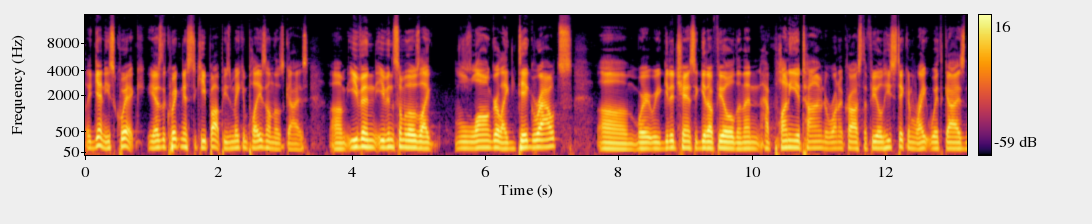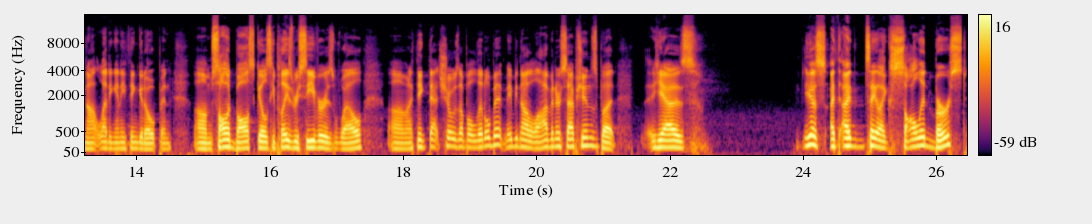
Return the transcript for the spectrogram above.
again, he's quick. He has the quickness to keep up. He's making plays on those guys. Um, even even some of those like longer like dig routes. Um, where we get a chance to get upfield and then have plenty of time to run across the field. He's sticking right with guys, not letting anything get open. Um, solid ball skills. He plays receiver as well. Um, I think that shows up a little bit. Maybe not a lot of interceptions, but he has has I, I'd say like solid burst.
